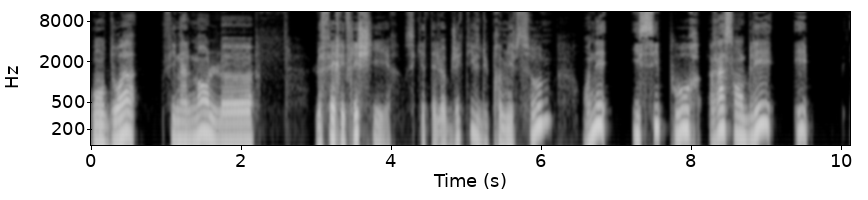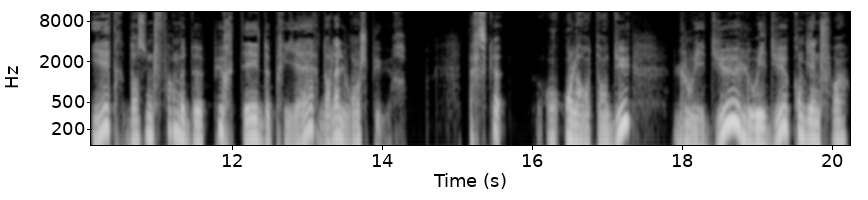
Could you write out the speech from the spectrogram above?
où on doit finalement le, le faire réfléchir, ce qui était l'objectif du premier psaume. On est ici pour rassembler et, être dans une forme de pureté de prière, dans la louange pure. Parce que, on, l'a entendu, louer Dieu, louer Dieu, combien de fois?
